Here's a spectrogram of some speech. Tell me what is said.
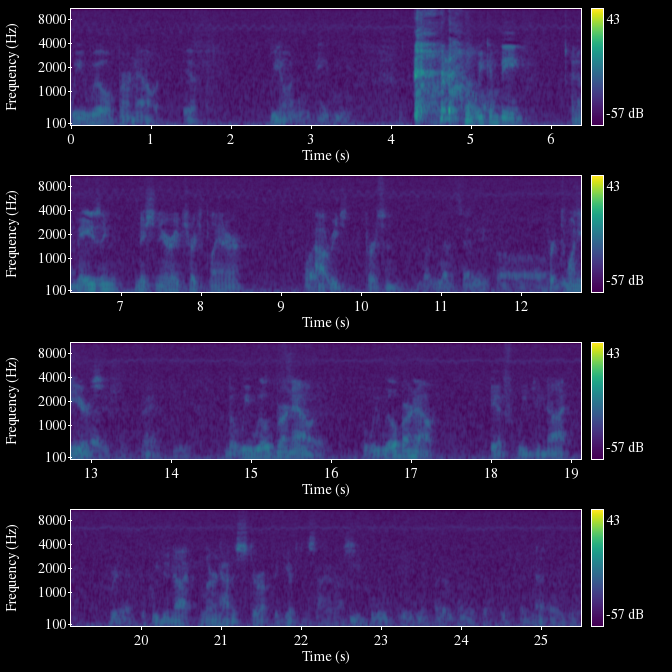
we will burn out if we don't. we can be an amazing missionary, church planner, outreach person, a, a, a For 20 years, right? but we will burn out. But we will burn out if we do not, if we do not learn how to stir up the gift inside of us. Ki fogunk égni, ha nem tanuljuk meg, hogy kell Uh, visszaadni.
